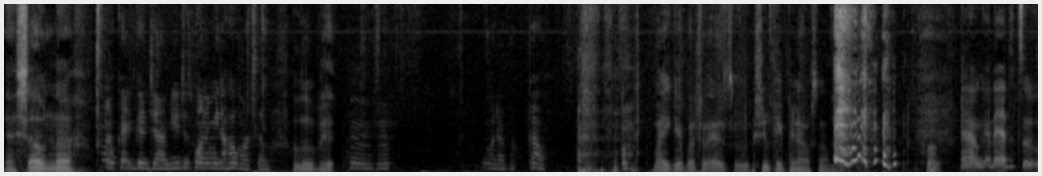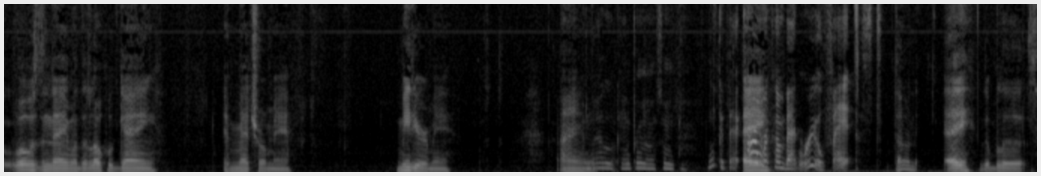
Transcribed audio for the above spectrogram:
That's Shonuff. Okay, good job. You just wanted me to hold myself. A little bit. Mm-hmm. Whatever. Go. Why you care about your attitude? Because you can't pronounce something. I don't got attitude. what was the name of the local gang in Metro Man? Meteor Man. I ain't Well, can't pronounce something. Look at that. A. Karma come back real fast. done it. A. The Bloods.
